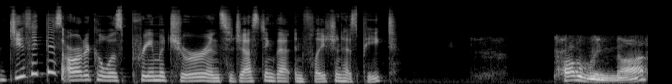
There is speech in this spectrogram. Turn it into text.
Do you think this article was premature in suggesting that inflation has peaked? Probably not.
